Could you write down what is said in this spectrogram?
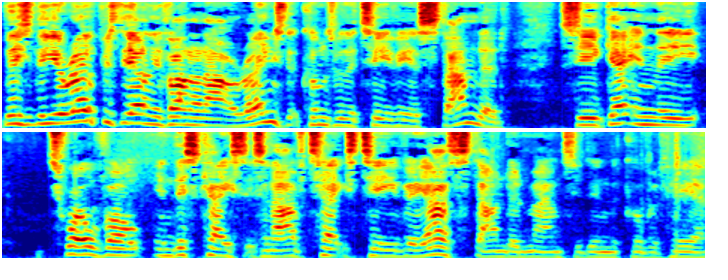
The, the Europa is the only van on our range that comes with a TV as standard. So you're getting the 12 volt, in this case it's an Avtex TV as standard mounted in the cupboard here.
